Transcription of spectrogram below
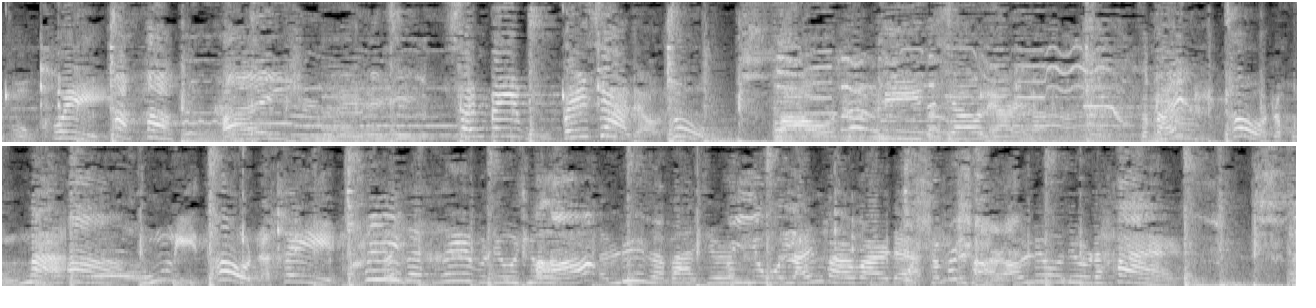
不亏，哈哈，还是美。三杯五杯下了肚，保证你的小脸儿啊，怎么白里透着红啊，啊红里透着黑，黑黑黑不溜吧唧儿，哎呦喂。蓝巴巴的，什么色儿啊？紫溜溜的，嗨，粉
